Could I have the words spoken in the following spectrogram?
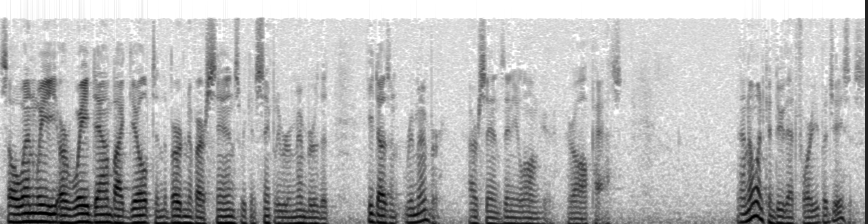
So when we are weighed down by guilt and the burden of our sins, we can simply remember that He doesn't remember our sins any longer. They're all past. Now, no one can do that for you but Jesus.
